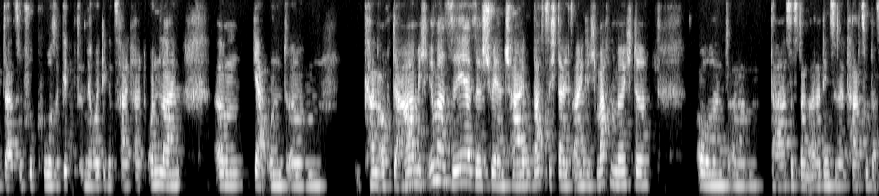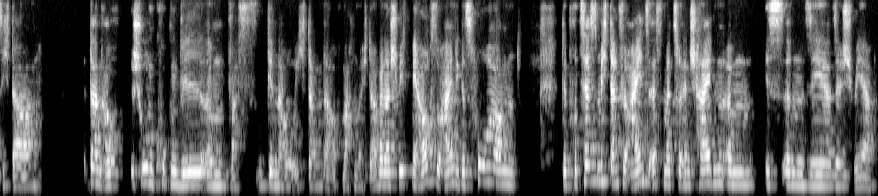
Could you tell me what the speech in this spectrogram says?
da so für Kurse gibt in der heutigen Zeit halt online. Ähm, ja, und ähm, kann auch da mich immer sehr, sehr schwer entscheiden, was ich da jetzt eigentlich machen möchte. Und ähm, da ist es dann allerdings in der Tat so, dass ich da dann auch schon gucken will, ähm, was genau ich dann da auch machen möchte. Aber da schwebt mir auch so einiges vor und der Prozess, mich dann für eins erstmal zu entscheiden, ähm, ist ähm, sehr, sehr schwer.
